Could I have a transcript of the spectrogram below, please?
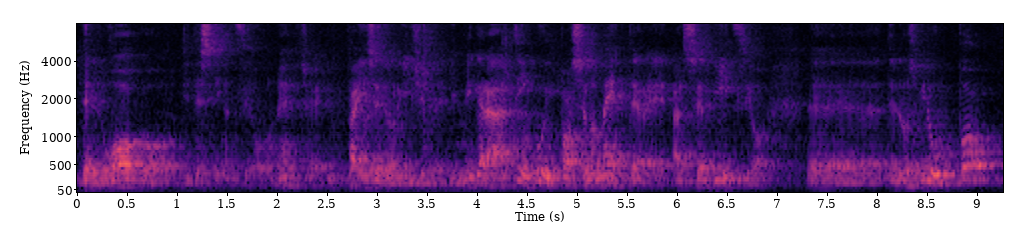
del luogo di destinazione, cioè il paese d'origine degli immigrati, in cui possano mettere al servizio eh, dello sviluppo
